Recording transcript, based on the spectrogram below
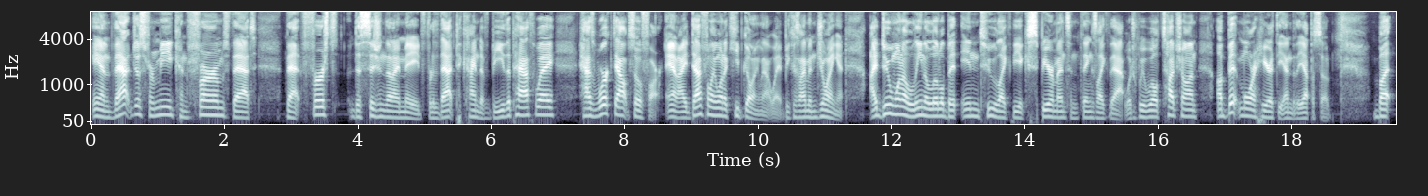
And that just for me confirms that that first decision that I made for that to kind of be the pathway has worked out so far. And I definitely want to keep going that way because I'm enjoying it. I do want to lean a little bit into like the experiments and things like that, which we will touch on a bit more here at the end of the episode. But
